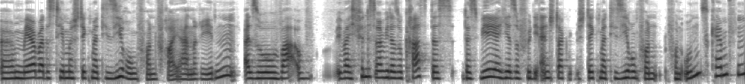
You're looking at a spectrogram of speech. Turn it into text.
äh, mehr über das Thema Stigmatisierung von Freiern reden. Also war, weil ich finde es immer wieder so krass, dass, dass wir ja hier so für die Entstigmatisierung von, von uns kämpfen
